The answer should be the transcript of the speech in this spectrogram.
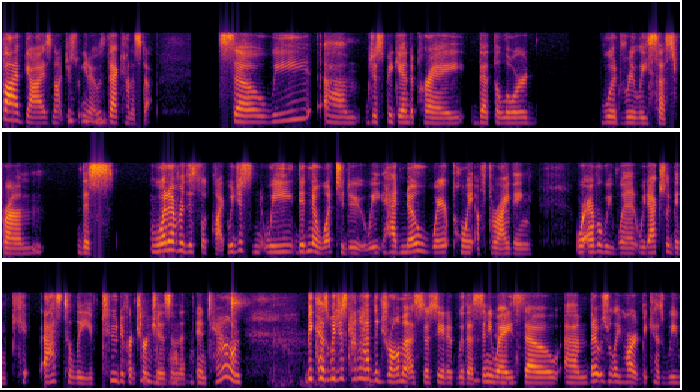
five guys, not just mm-hmm. you know, it was mm-hmm. that kind of stuff. So we um, just began to pray that the Lord would release us from this whatever this looked like. We just we didn't know what to do. We had no where point of thriving wherever we went. We'd actually been asked to leave two different churches in the in town because we just kind of had the drama associated with us anyway. Mm-hmm. so um, but it was really hard because we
